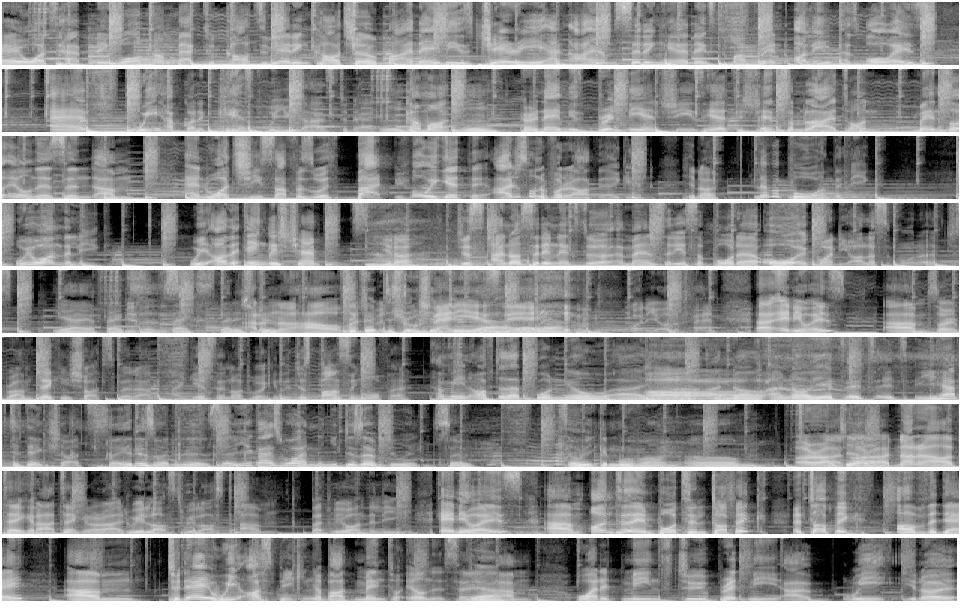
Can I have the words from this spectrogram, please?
Hey, what's happening? Welcome back to Cultivating Culture. My name is Jerry, and I am sitting here next to my friend Ollie, as always. And we have got a guest for you guys today. Mm. Come on. Mm. Her name is Brittany, and she's here to shed some light on mental illness and um and what she suffers with. But before we get there, I just want to put it out there again. You know, Liverpool won the league. We won the league. We are the English champions. You ah. know, just I know sitting next to a Man City supporter or a Guardiola supporter. Just Yeah, yeah, facts. Facts. That is I true. don't know how It's a much good of a true fan he yeah, is there. yeah, Guardiola fan. Uh, anyways, um, sorry, bro. I'm taking shots, but um, I guess they're not working. They're just bouncing off, eh? I mean, after that 4 0, I, uh, I Oh. know, I know. It's, it's, it's, you have to take shots. So it is what it is. So you guys won and you deserve to win. So, so we can move on. Um, All right, yeah. all right. No, no, I'll take it. I'll take it. All right, we lost. We lost. Um, but we won the league. Anyways, um, on to the important topic, the topic of the day. Um, today we are speaking about mental illness and Yeah. um, what it means to Brittany. Uh, we, you know,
